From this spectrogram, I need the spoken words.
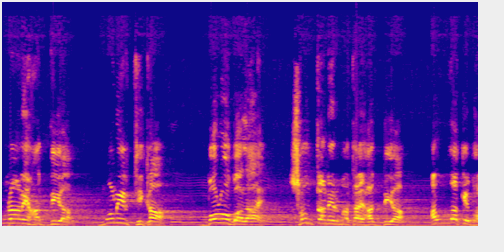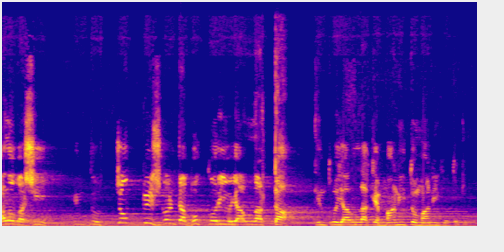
কোরআনে হাত দিয়া, মনের থিকা বড় গলায়, সন্তানের মাথায় হাত দিয়া আল্লাহকে ভালোবাসি, কিন্তু চব্বিশ ঘণ্টা বুক করি ওই আল্লাহটা কিন্তু ওই আল্লাহকে মানি তো মানি কতটুকু?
